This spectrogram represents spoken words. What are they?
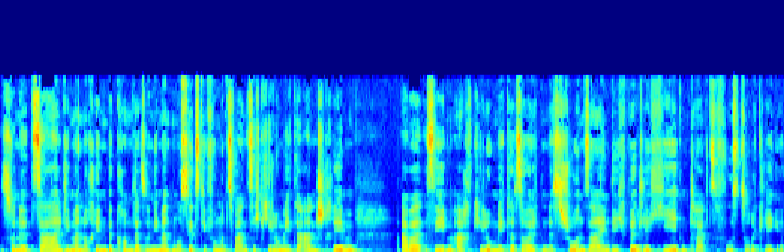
so eine Zahl, die man noch hinbekommt. Also niemand muss jetzt die 25 Kilometer anstreben, aber sieben, acht Kilometer sollten es schon sein, die ich wirklich jeden Tag zu Fuß zurücklege.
